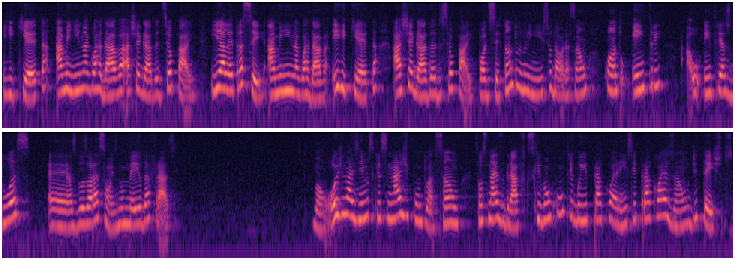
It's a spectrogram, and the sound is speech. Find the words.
irrequieta, a menina aguardava a chegada de seu pai. E a letra C, a menina aguardava irrequieta a chegada de seu pai. Pode ser tanto no início da oração, quanto entre, entre as, duas, é, as duas orações, no meio da frase. Bom, hoje nós vimos que os sinais de pontuação são sinais gráficos que vão contribuir para a coerência e para a coesão de textos,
